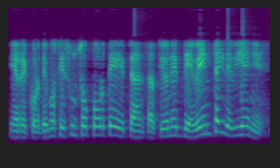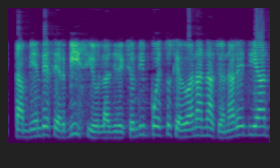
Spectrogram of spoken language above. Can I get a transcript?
eh, recordemos, es un soporte de transacciones de venta y de bienes, también de servicios. La Dirección de Impuestos y Aduanas Nacionales, DIAN,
